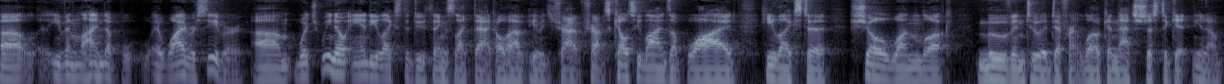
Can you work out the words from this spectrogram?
uh, even lined up at wide receiver, um, which we know Andy likes to do things like that. He'll have Travis Kelce lines up wide. He likes to show one look move into a different look, and that's just to get you know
